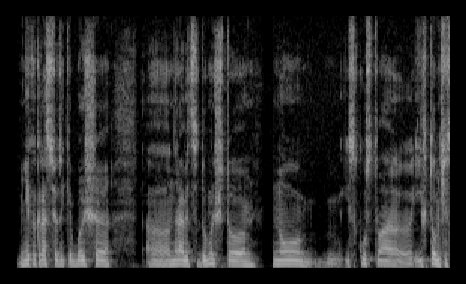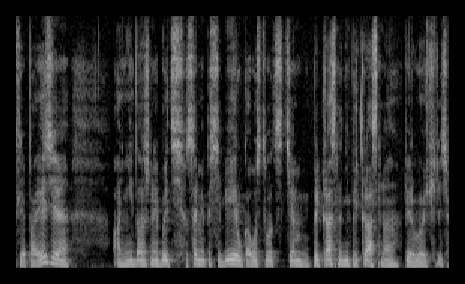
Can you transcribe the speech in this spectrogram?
Мне как раз все-таки больше э, нравится думать, что ну, искусство, и в том числе поэзия, они должны быть сами по себе и руководствоваться тем прекрасно, не прекрасно в первую очередь.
